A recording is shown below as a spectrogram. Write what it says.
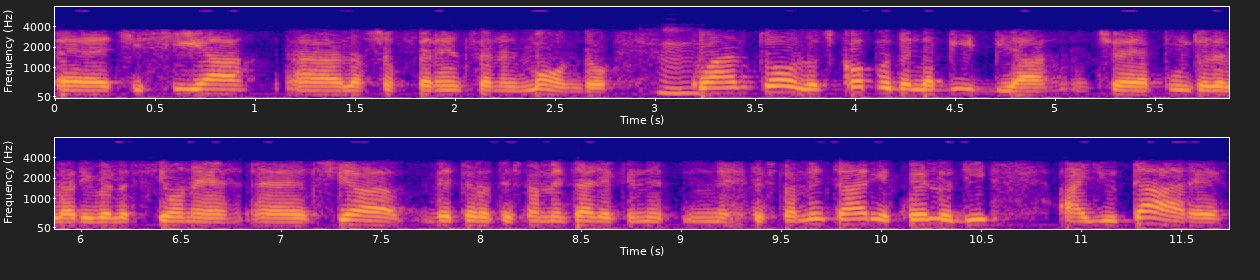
eh, ci sia uh, la sofferenza nel mondo, mm. quanto lo scopo della Bibbia, cioè appunto della rivelazione eh, sia veterotestamentaria che neotestamentaria, è quello di aiutare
